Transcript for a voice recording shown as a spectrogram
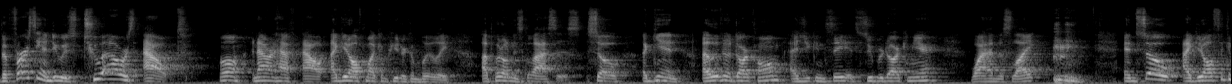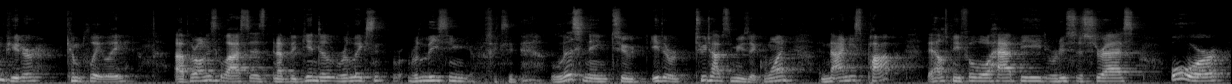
the first thing I do is two hours out well, an hour and a half out, I get off my computer completely. I put on these glasses. So again, I live in a dark home. As you can see, it's super dark in here. Why I have this light. and so I get off the computer completely. I put on these glasses and I begin to releasing, releasing, listening to either two types of music. One, 90s pop that helps me feel a little happy, reduces stress, or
